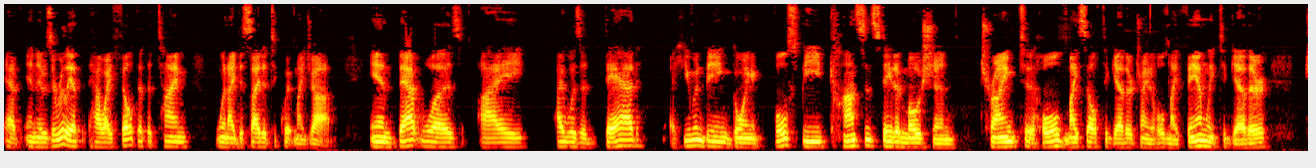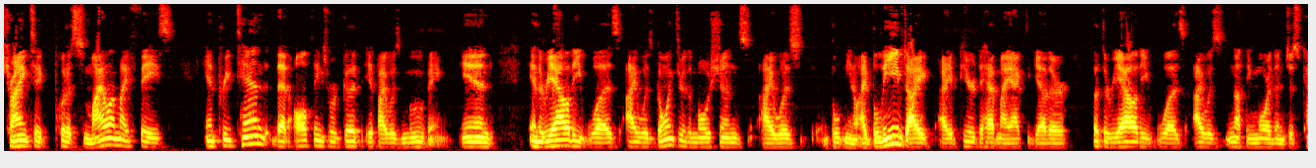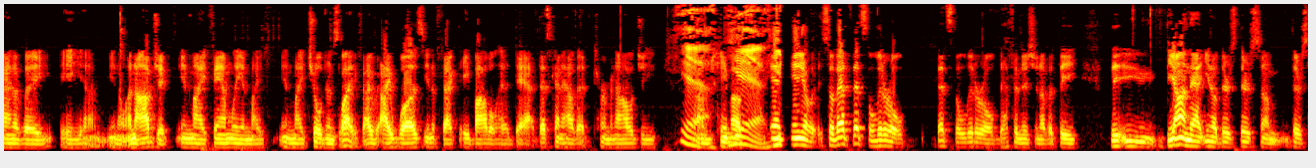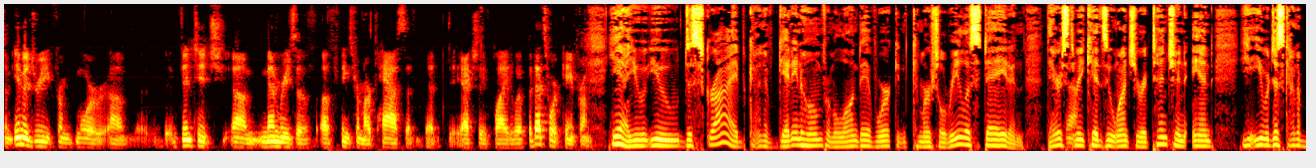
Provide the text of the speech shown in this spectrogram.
at, and it was really at how I felt at the time when I decided to quit my job. And that was I I was a dad, a human being going at full speed, constant state of motion, trying to hold myself together, trying to hold my family together, trying to put a smile on my face and pretend that all things were good if I was moving. And and the reality was I was going through the motions. I was, you know, I believed I, I appeared to have my act together, but the reality was I was nothing more than just kind of a, a um, you know, an object in my family and my, in my children's life. I, I was in effect a bobblehead dad. That's kind of how that terminology Yeah, um, came up. yeah. And, and, you know, so that, that's the literal, that's the literal definition of it. The, the, beyond that, you know, there's there's some there's some imagery from more um, vintage um, memories of, of things from our past that, that actually apply to it. But that's where it came from. Yeah, you you describe kind of getting home from a long day of work in commercial real estate, and there's Yeah. three kids who want your attention, and you, you were just kind of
